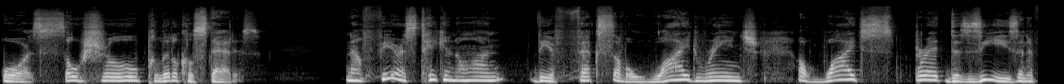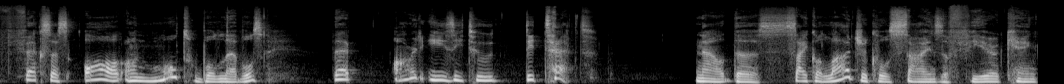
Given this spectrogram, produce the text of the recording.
or social political status. Now, fear has taken on the effects of a wide range, a widespread disease, and affects us all on multiple levels that aren't easy to detect. Now, the psychological signs of fear can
